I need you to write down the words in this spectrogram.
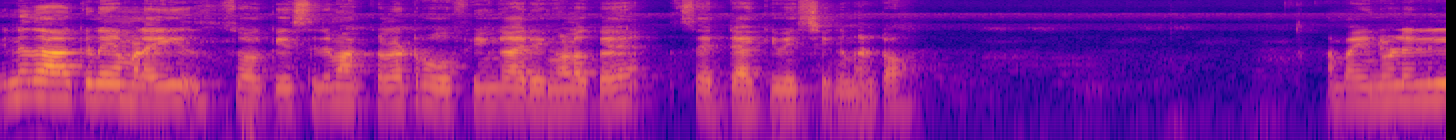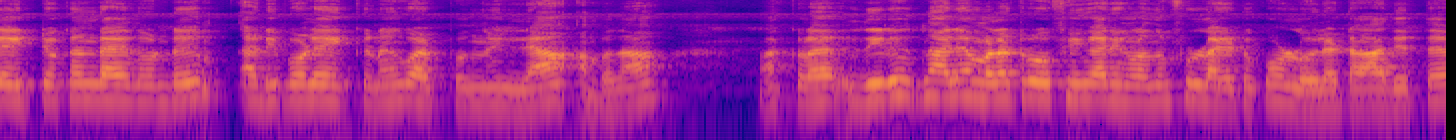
പിന്നെ ഇതാക്കണേ നമ്മളെ ഈ ഷോക്കേസിൽ മക്കളെ ട്രോഫിയും കാര്യങ്ങളൊക്കെ സെറ്റാക്കി വെച്ചിരിക്കണം കേട്ടോ അപ്പോൾ അതിന്റെ ഉള്ളിൽ ലൈറ്റൊക്കെ ഉണ്ടായതുകൊണ്ട് അടിപൊളി അയക്കണ് കുഴപ്പമൊന്നുമില്ല. അപ്പോൾ ഇതാ മക്കളെ ഇതിൽ നാല് നമ്മളെ ട്രോഫിയും കാര്യങ്ങളൊന്നും ഫുള്ളായിട്ട് കൊള്ളൂല കേട്ടോ ആദ്യത്തെ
